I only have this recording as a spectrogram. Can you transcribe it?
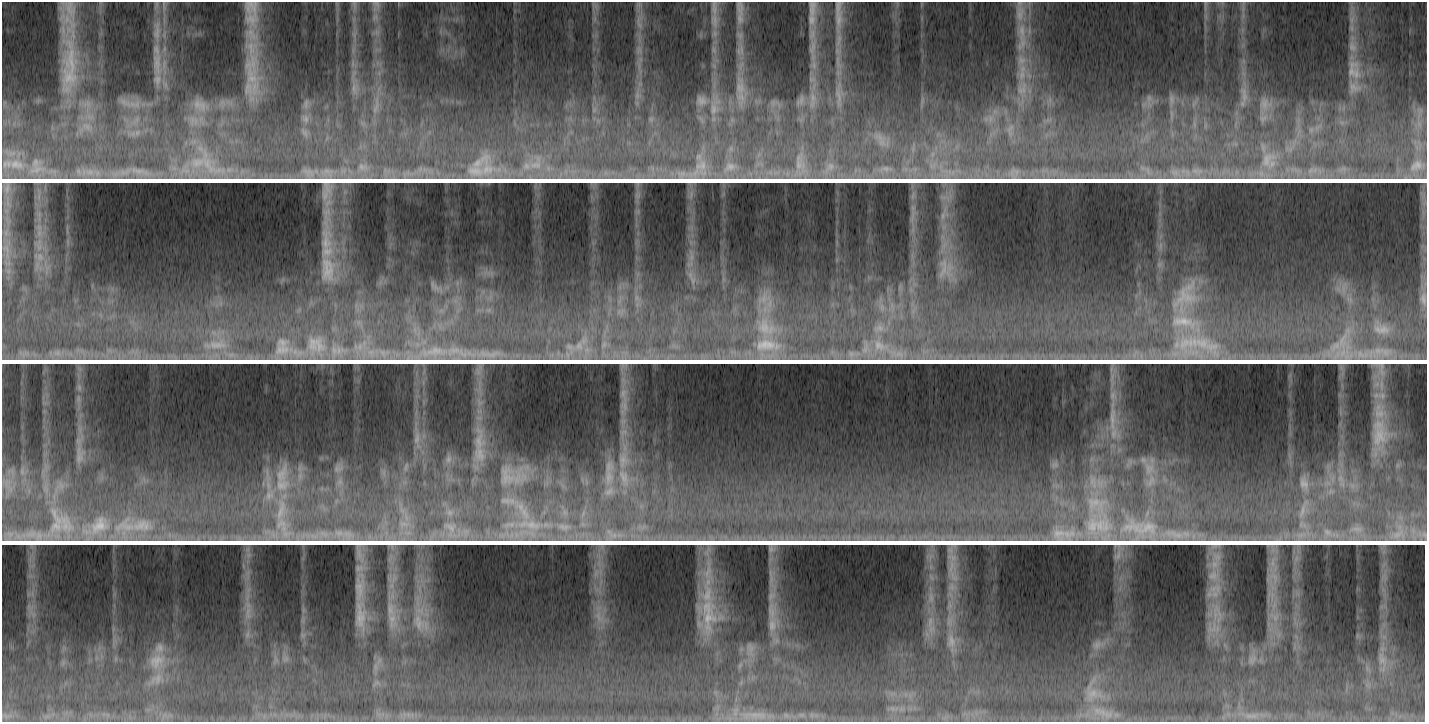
Uh, what we've seen from the 80s till now is individuals actually do a horrible job of managing this. They have much less money and much less prepared for retirement than they used to be. Okay, individuals are just not very good at this. What that speaks to is their behavior. Um, what we've also found is now there's a need for more financial advice because what you have is people having a choice. Because now, one, they're changing jobs a lot more often. They might be moving from one house to another, so now I have my paycheck. And in the past, all I knew was my paycheck. Some of them went, some of it went into the bank, some went into expenses, some went into uh, some sort of growth, some went into some sort of protection,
